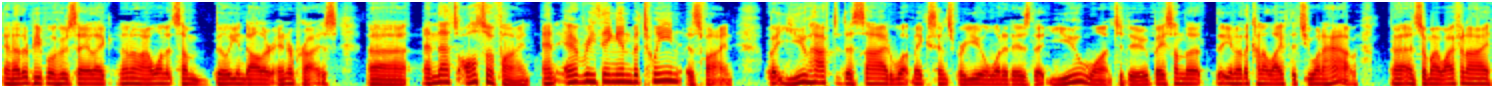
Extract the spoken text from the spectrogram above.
And other people who say like, no, no, I want it some billion dollar enterprise. Uh, and that's also fine. And everything in between is fine. But you have to decide what makes sense for you and what it is that you want to do based on the, the you know, the kind of life that you want to have. Uh, and so my wife and I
